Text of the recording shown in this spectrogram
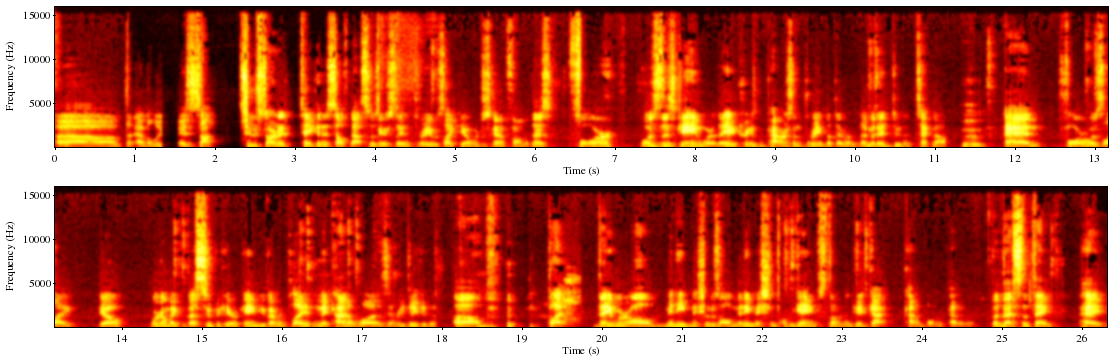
uh, the evolution. It's not two started taking itself not so seriously, and three was like, yo, we're just gonna have fun with this. Four was this game where they had created superpowers in three, but they were limited due to technology. hmm And four was like, yo, we're gonna make the best superhero game you've ever played, and it kind of was and ridiculous. Um, but they were all mini missions. It was all mini missions, all the games thrown in. It got kind of more repetitive. But that's the thing. Hey,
